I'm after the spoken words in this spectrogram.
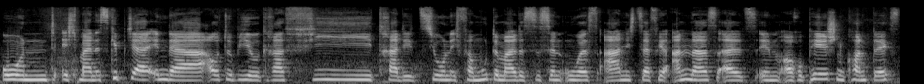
Und ich meine, es gibt ja in der Autobiografie-Tradition, ich vermute mal, das ist in den USA nicht sehr viel anders als im europäischen Kontext,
